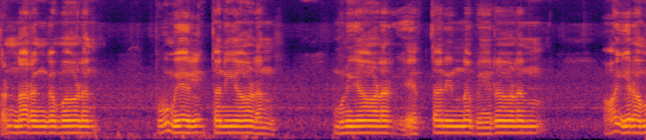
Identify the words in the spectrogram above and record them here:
தன்னரங்கமாளன் பூமேல் தனியாளன். முனியாளர் ஏத்த நின்ன பேராளன் ஆயிரம்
